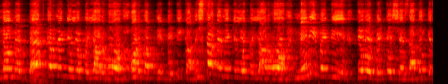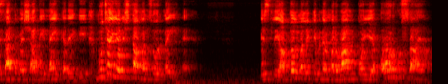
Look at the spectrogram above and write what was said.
نہ میں بیت کرنے کے لیے تیار ہو اور نہ اپنی بیٹی کا رشتہ دینے کے لیے تیار ہو۔ میری بیٹی تیرے بیٹے شہزادے کے ساتھ میں شادی نہیں کرے گی، مجھے یہ رشتہ منظور نہیں ہے۔ اس لیے عبد الملک ابن مروان کو یہ اور غصہ آیا۔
